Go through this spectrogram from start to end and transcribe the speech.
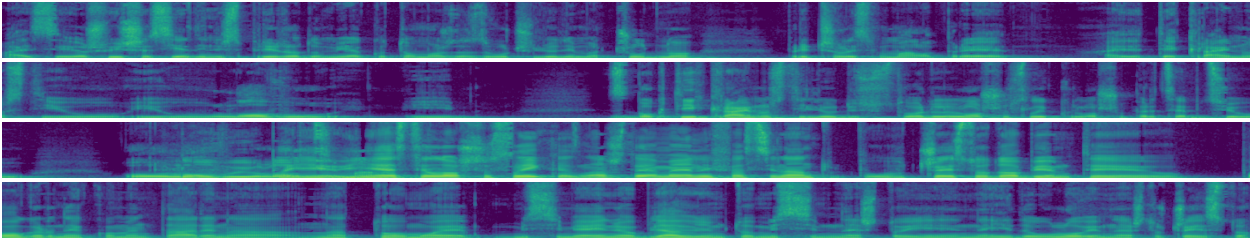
ajde se još više sjediniš s prirodom, iako to možda zvuči ljudima čudno, pričali smo malo pre ajde, te krajnosti u, i u lovu i zbog tih krajnosti ljudi su stvorili lošu sliku i lošu percepciju o lovu i o Pa je, lovcima. jeste loša slika, znaš šta je meni fascinantno? Često dobijem te pogrdne komentare na, na to moje, mislim ja i ne objavljujem to, mislim nešto i ne i da ulovim nešto često,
